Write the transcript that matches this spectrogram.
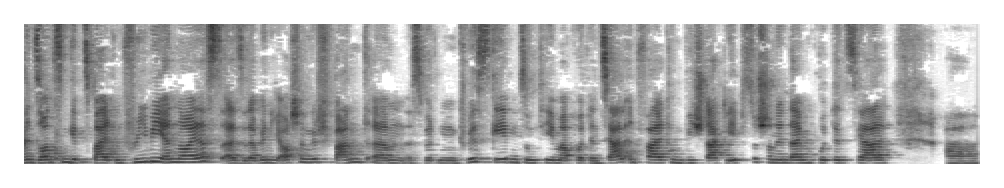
Ansonsten gibt's bald ein Freebie, ein neues. Also da bin ich auch schon gespannt. Ähm, es wird ein Quiz geben zum Thema Potenzialentfaltung. Wie stark lebst du schon in deinem Potenzial? Äh,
